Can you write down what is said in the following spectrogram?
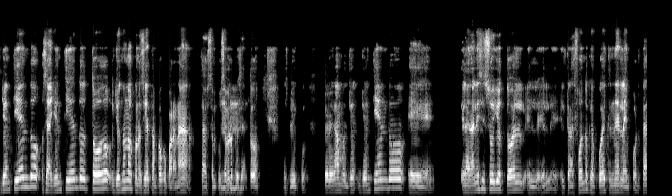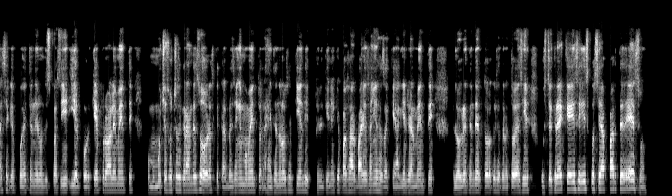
yo entiendo, o sea, yo entiendo todo. Yo no lo conocía tampoco para nada. O sea, usted, me lo presentó, me explico. Pero digamos, yo, yo entiendo eh, el análisis suyo, todo el, el, el, trasfondo que puede tener, la importancia que puede tener un disco así y el por qué probablemente, como muchas otras grandes obras, que tal vez en el momento la gente no los entiende, pero tiene que pasar varios años hasta que alguien realmente logre entender todo lo que se trató de decir. ¿Usted cree que ese disco sea parte de eso?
